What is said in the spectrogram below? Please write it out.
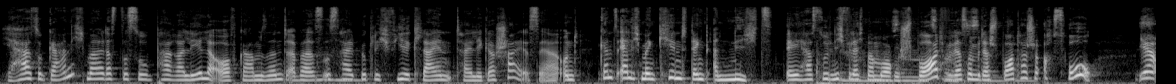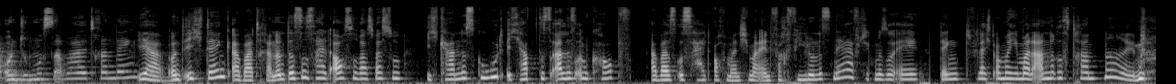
Ja, so gar nicht mal, dass das so parallele Aufgaben sind, aber es ist halt wirklich viel kleinteiliger Scheiß, ja. Und ganz ehrlich, mein Kind denkt an nichts. Ey, hast du nicht vielleicht mal morgen Sport? Wie wär's mal mit der Sporttasche? Ach so. Ja, und du musst aber halt dran denken. Ja, und ich denk aber dran. Und das ist halt auch so was, weißt du, ich kann das gut, ich habe das alles im Kopf, aber es ist halt auch manchmal einfach viel und es nervt. Ich denk mir so, ey, denkt vielleicht auch mal jemand anderes dran? Nein.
